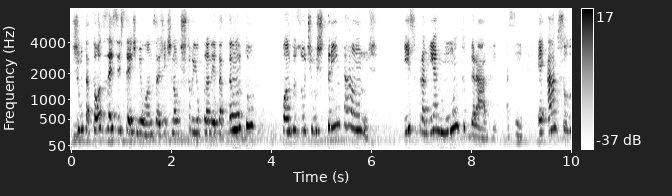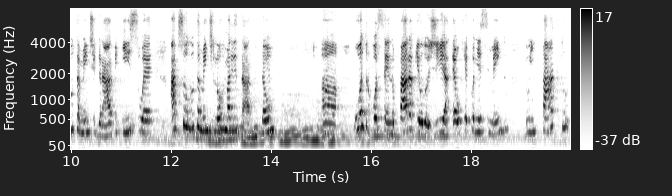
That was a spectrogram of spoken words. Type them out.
junta todos esses 6 mil anos, a gente não destruiu o planeta tanto quanto os últimos 30 anos. Isso, para mim, é muito grave. Assim, é absolutamente grave e isso é absolutamente normalizado. Então, uh, o antropoceno para a biologia é o reconhecimento do impacto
